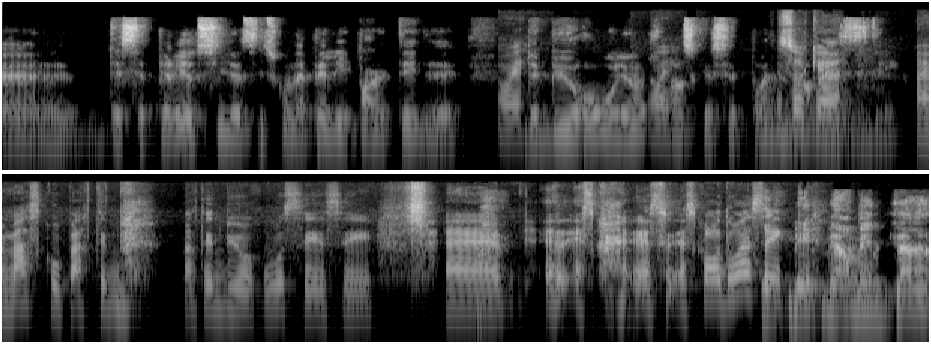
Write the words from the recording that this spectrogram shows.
euh, de cette période-ci, c'est ce qu'on appelle les parties de, de bureau. Là. Je pense que c'est pas une mauvaise idée. Un masque au party de, party de bureau, c'est... Euh, est-ce qu'on doit... Mais, mais, en même temps,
